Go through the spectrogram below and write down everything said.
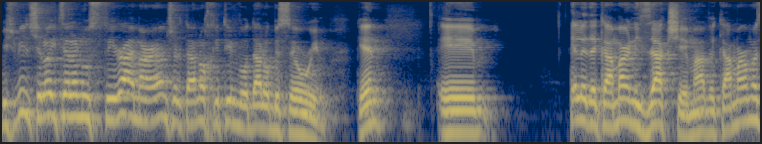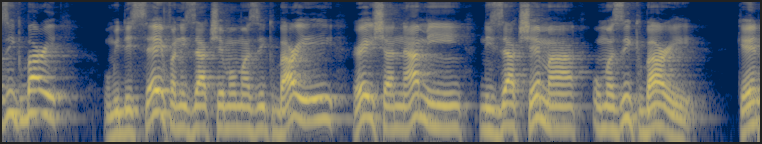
בשביל שלא יצא לנו סתירה עם הרעיון של טענו חיטים והודה לו בשעורים, כן? אלא דקאמר ניזק שמע וכאמר מזיק ברי. ומדי סיפא ניזק שמא ומזיק ברי, רישא נמי ניזק שמא ומזיק ברי, כן?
